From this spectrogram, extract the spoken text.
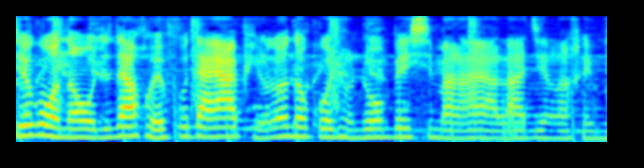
结果呢，我就在回复大家评论的过程中被喜马拉雅拉进了黑名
